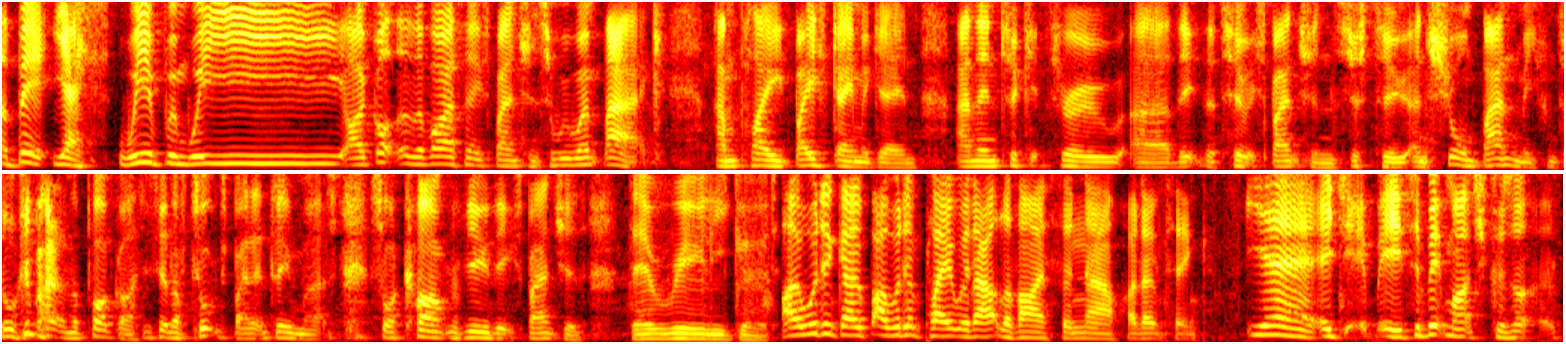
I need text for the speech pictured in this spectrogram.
A bit, yes. We have been. We I got the Leviathan expansion, so we went back and played base game again, and then took it through uh, the the two expansions just to. And Sean banned me from talking about it on the podcast. He said I've talked about it too much, so I can't review the expansions. They're really good. I wouldn't go. I wouldn't play it without Leviathan now. I don't think. Yeah, it, it's a bit much because it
